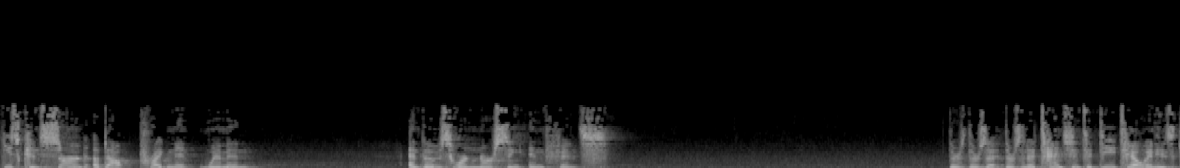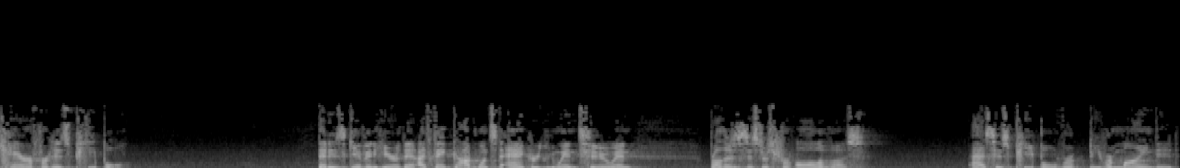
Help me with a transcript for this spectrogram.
He's concerned about pregnant women and those who are nursing infants. There's, there's, a, there's an attention to detail in his care for his people that is given here that I think God wants to anchor you into. And brothers and sisters, for all of us, as his people, be reminded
